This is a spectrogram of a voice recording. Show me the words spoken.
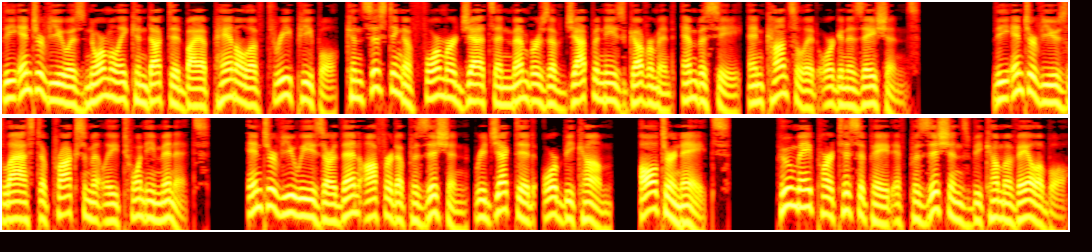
The interview is normally conducted by a panel of three people, consisting of former JETs and members of Japanese government, embassy, and consulate organizations. The interviews last approximately 20 minutes. Interviewees are then offered a position, rejected, or become alternates, who may participate if positions become available.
